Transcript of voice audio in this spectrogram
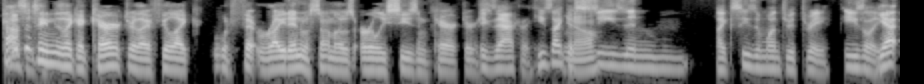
Constantine is like a character that I feel like would fit right in with some of those early season characters. Exactly. He's like You a know? season, like season one through three, easily. Yet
